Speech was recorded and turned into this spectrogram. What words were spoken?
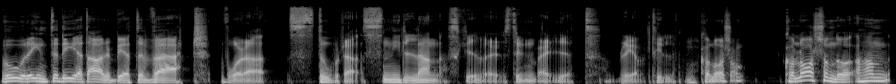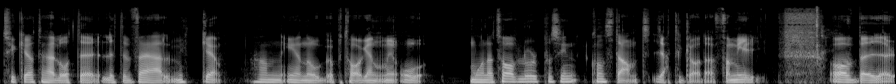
Vore inte det ett arbete värt våra stora snillen, skriver Strindberg i ett brev till Carl Larsson. Carl Larsson då, han tycker att det här låter lite väl mycket. Han är nog upptagen med att måla tavlor på sin konstant jätteglada familj. Avböjer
